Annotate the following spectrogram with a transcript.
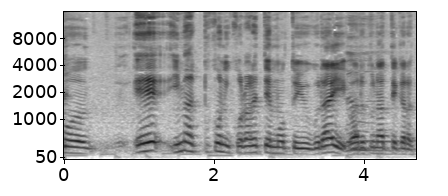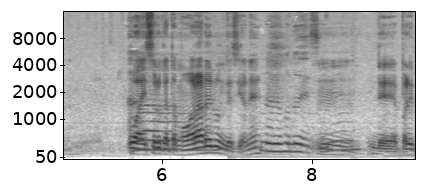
もうえ今ここに来られてもというぐらい悪くなってからお会いする方もおられるんですよね。なるほどですうね。ん、でやっぱり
